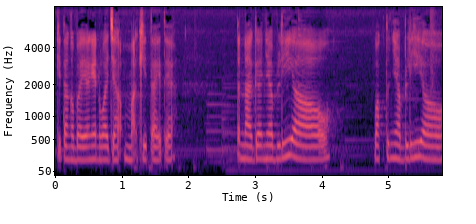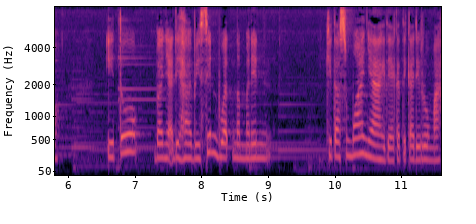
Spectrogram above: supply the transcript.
kita ngebayangin wajah emak kita itu ya. Tenaganya beliau, waktunya beliau, itu banyak dihabisin buat nemenin kita semuanya gitu ya ketika di rumah.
